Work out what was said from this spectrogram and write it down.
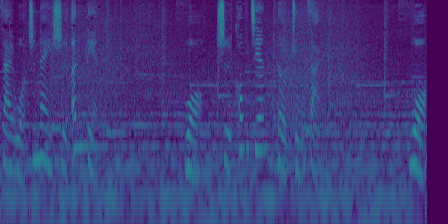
在我之内是恩典，我是空间的主宰，我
